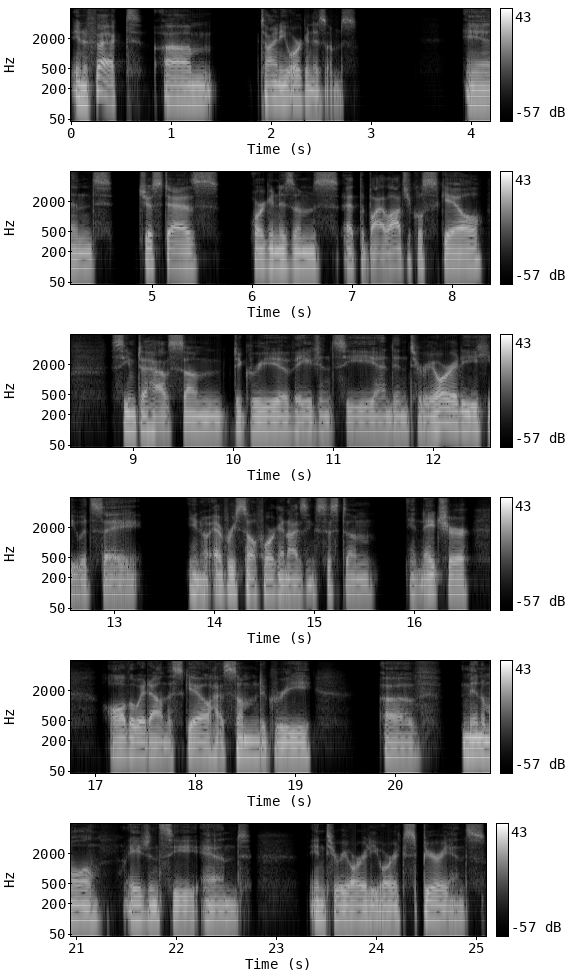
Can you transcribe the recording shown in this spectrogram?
in effect, um, tiny organisms. And just as organisms at the biological scale seem to have some degree of agency and interiority, he would say, you know, every self organizing system in nature, all the way down the scale, has some degree of minimal agency and interiority or experience.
